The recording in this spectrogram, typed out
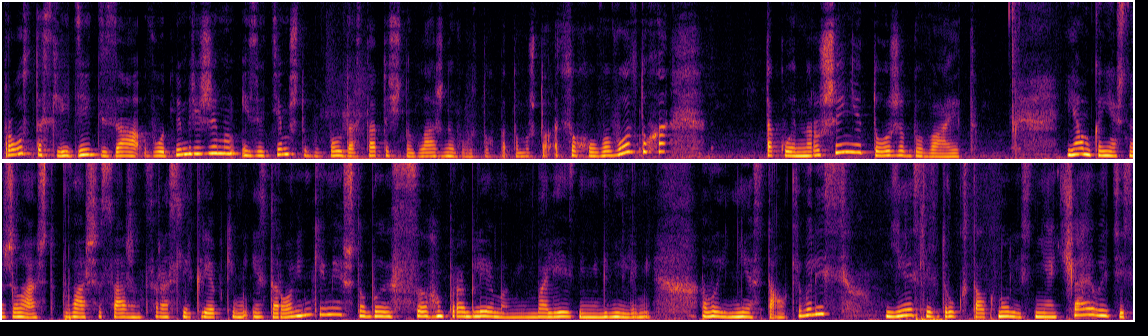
просто следить за водным режимом и за тем, чтобы был достаточно влажный воздух, потому что от сухого воздуха такое нарушение тоже бывает. Я вам, конечно, желаю, чтобы ваши саженцы росли крепкими и здоровенькими, чтобы с проблемами, болезнями, гнилями вы не сталкивались. Если вдруг столкнулись, не отчаивайтесь,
